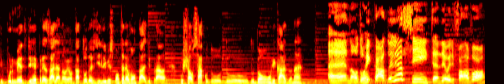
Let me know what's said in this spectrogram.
e por medo de represália, não, iam estar tá todas de livre e espontânea vontade para puxar o saco do, do, do Dom Ricardo, né? É, não, o Dom Ricardo ele é assim, entendeu? Ele falava, ó,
